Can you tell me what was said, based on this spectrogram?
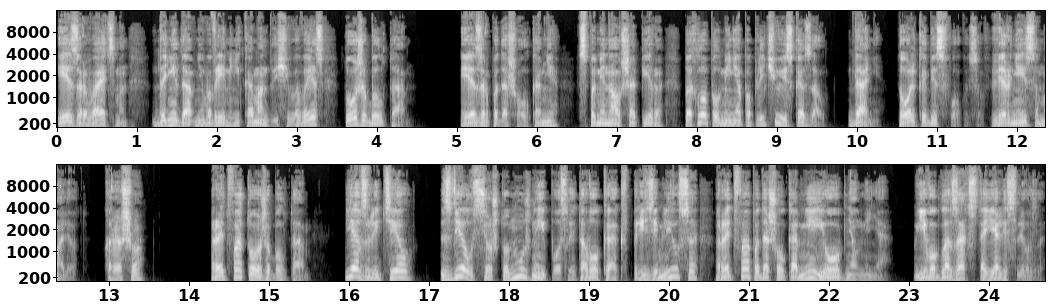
Эзер Вайцман, до недавнего времени командующий ВВС, тоже был там. Эзер подошел ко мне, вспоминал Шапира, похлопал меня по плечу и сказал, «Дани, только без фокусов, верни самолет». Хорошо. Редфа тоже был там. Я взлетел, сделал все, что нужно, и после того, как приземлился, Редфа подошел ко мне и обнял меня. В его глазах стояли слезы.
